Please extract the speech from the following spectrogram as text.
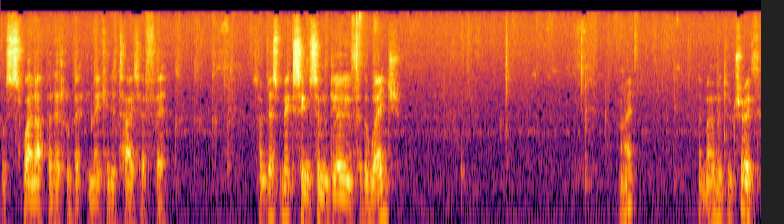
or swell up a little bit and make it a tighter fit. So I'm just mixing some glue for the wedge. Right, the moment of truth.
